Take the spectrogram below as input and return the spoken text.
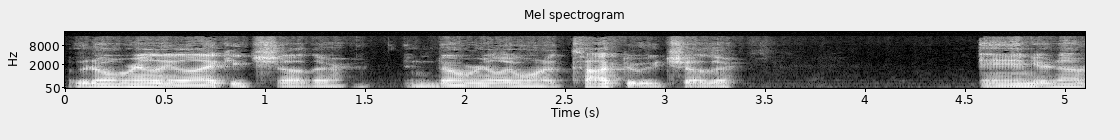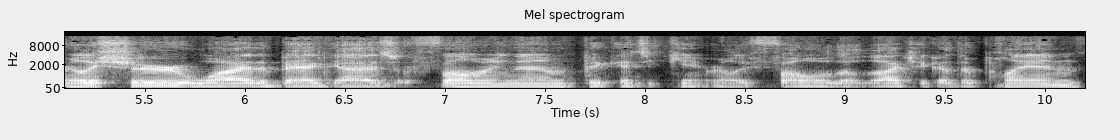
who don't really like each other and don't really want to talk to each other. And you're not really sure why the bad guys are following them because you can't really follow the logic of their plan,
